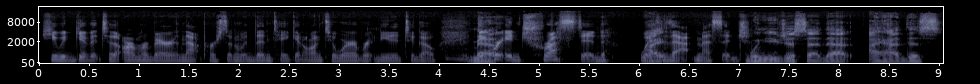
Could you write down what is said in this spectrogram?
he would give it to the armor bearer, and that person would then take it on to wherever it needed to go. they were entrusted with I- that message. When you just said that, I had this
